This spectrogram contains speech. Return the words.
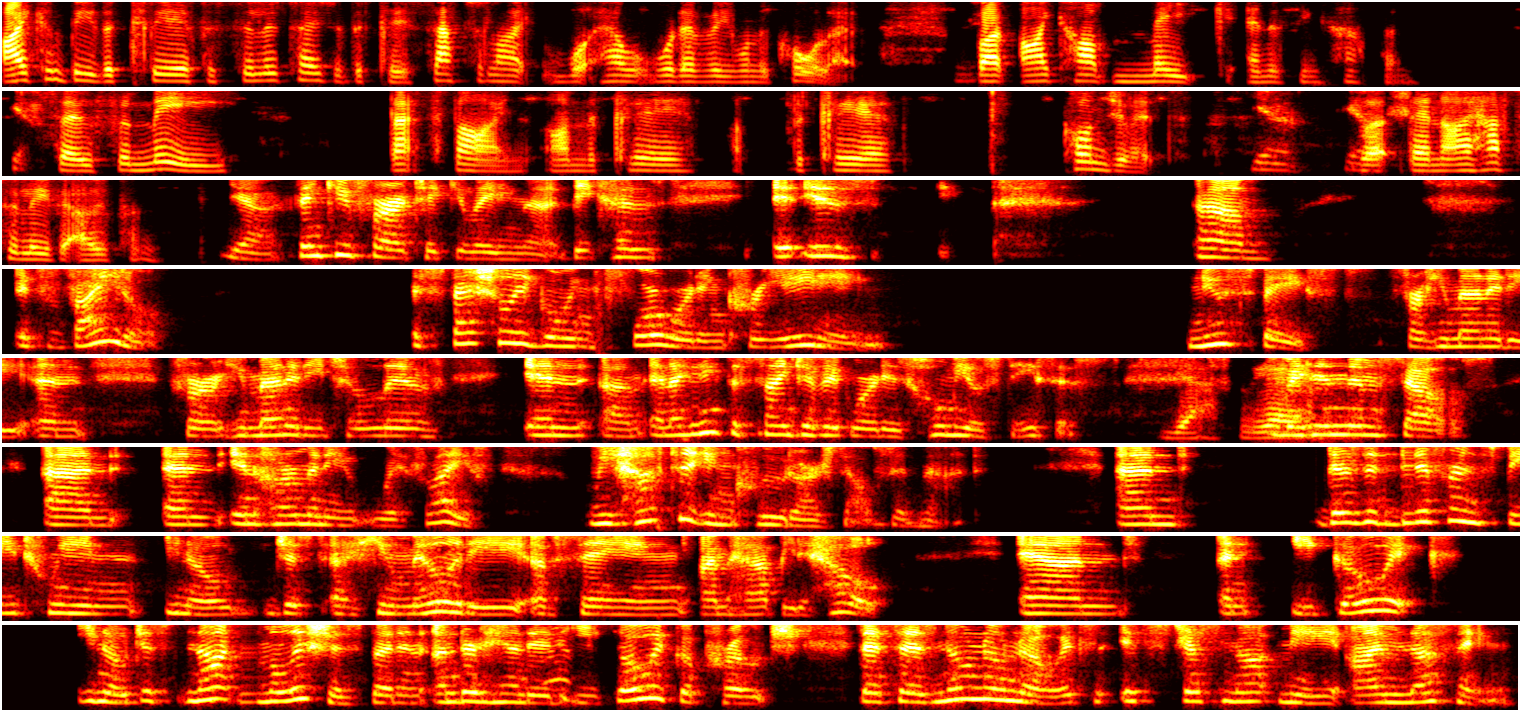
I can be the clear facilitator, the clear satellite, what, how, whatever you want to call it, but I can't make anything happen. Yeah. So for me, that's fine. I'm the clear, the clear conduit. Yeah, yeah. But then I have to leave it open. Yeah. Thank you for articulating that because it is, um, it's vital especially going forward in creating new space for humanity and for humanity to live in um, and i think the scientific word is homeostasis. Yeah, yeah. within themselves and and in harmony with life. We have to include ourselves in that. And there's a difference between you know just a humility of saying i'm happy to help and an egoic you know just not malicious but an underhanded egoic approach that says no no no it's it's just not me. I'm nothing.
